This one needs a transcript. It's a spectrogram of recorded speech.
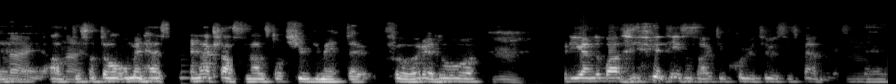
Eh, nej, eh, alltid. Nej. Så att då, om en häst i den här klassen hade stått 20 meter före då... Mm. För det är ändå bara, det är som sagt typ 7000 spänn. Liksom. Mm.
